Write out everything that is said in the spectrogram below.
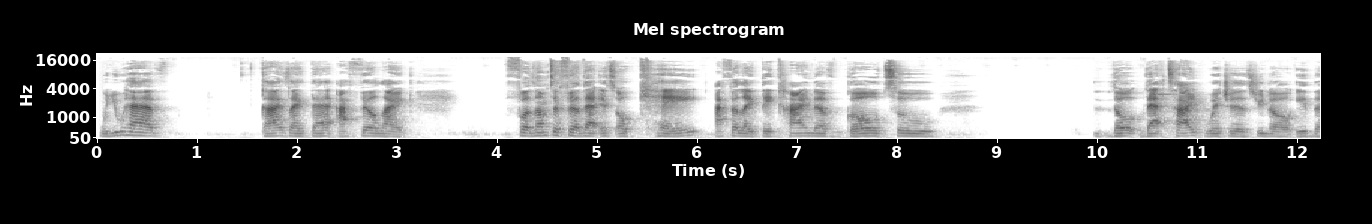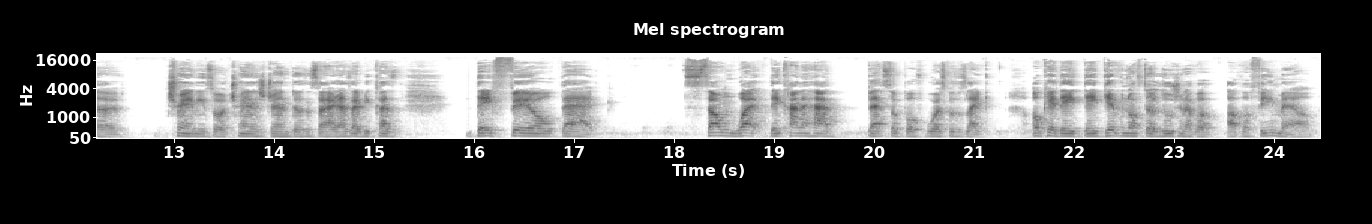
when you have guys like that, I feel like for them to feel that it's okay, I feel like they kind of go to though that type, which is, you know, either trannies or transgenders and stuff like that, because they feel that somewhat they kind of have best of both worlds because it's like okay they they giving off the illusion of a of a female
